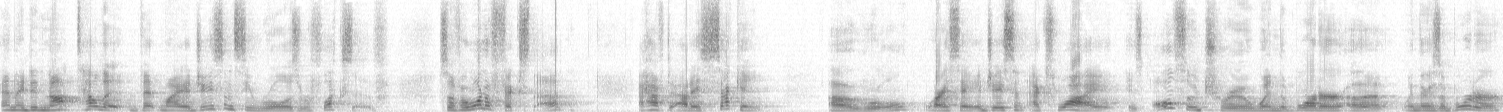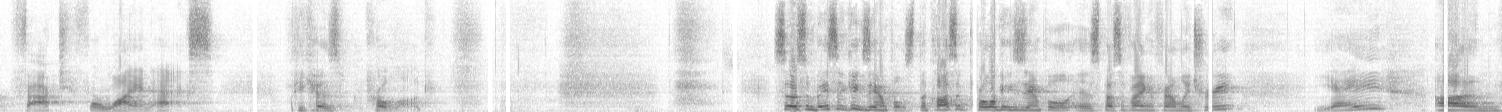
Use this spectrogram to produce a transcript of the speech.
And I did not tell it that my adjacency rule is reflexive. So if I want to fix that, I have to add a second uh, rule where I say adjacent xy is also true when the border, uh, when there's a border fact for y and x, because Prolog. So some basic examples. The classic Prolog example is specifying a family tree. Yay. Um,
